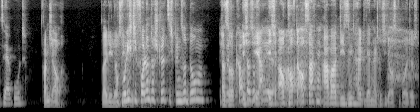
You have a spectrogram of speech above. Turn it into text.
Sehr gut. Fand ich auch. Weil die Leute. Obwohl ich die voll unterstütze. Ich bin so dumm. Ich also, ich, da so ja, ich auch, kaufte auch Sachen, aber die sind halt, werden halt richtig ausgebeutet.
